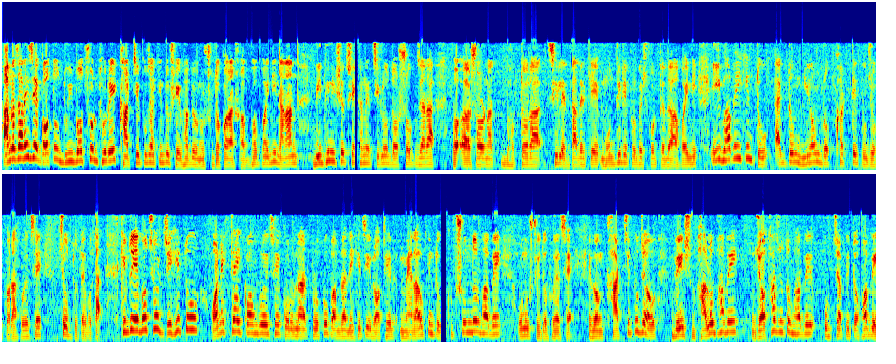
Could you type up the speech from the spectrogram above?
আমরা জানি যে গত দুই বছর ধরে খার্চি পূজা কিন্তু সেভাবে অনুষ্ঠিত করা সম্ভব হয়নি। নানান বিধিনিষেধ সেখানে ছিল। দর্শক যারা শরণার্থ ভক্তরা ছিলেন তাদেরকে মন্দিরে প্রবেশ করতে দেওয়া হয়নি। এইভাবেই কিন্তু একদম নিয়ম রক্ষার্থে পুজো করা হয়েছে চোদ্দ দেবতার। কিন্তু এবছর যেহেতু অনেকটাই কম রয়েছে করোনার প্রকোপ আমরা দেখেছি। রথের মেলাও কিন্তু খুব সুন্দরভাবে অনুষ্ঠিত হয়েছে এবং খার্চি পূজাও বেশ ভালোভাবে, যথাযথভাবে উদযাপিত হবে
